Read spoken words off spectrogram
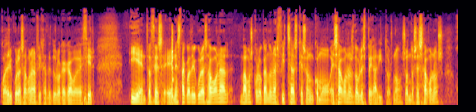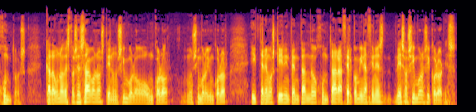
cuadrícula hexagonal, fíjate tú lo que acabo de decir, y entonces, en esta cuadrícula hexagonal vamos colocando unas fichas que son como hexágonos dobles pegaditos, ¿no? Son dos hexágonos juntos. Cada uno de estos hexágonos tiene un símbolo o un color, un símbolo y un color, y tenemos que ir intentando juntar, hacer combinaciones de esos símbolos y colores.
